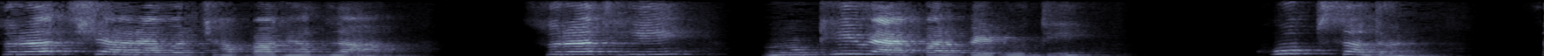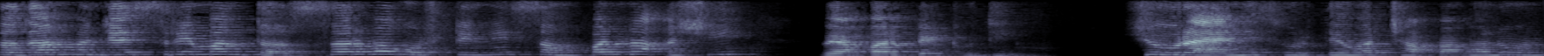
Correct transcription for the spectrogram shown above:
सुरत शहरावर छापा घातला. सुरत ही मोठी व्यापारपेठ होती. खूप सदन. सदन म्हणजे श्रीमंत सर्व गोष्टींनी संपन्न अशी व्यापारपेठ होती. शिवरायांनी सुरतेवर छापा घालून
